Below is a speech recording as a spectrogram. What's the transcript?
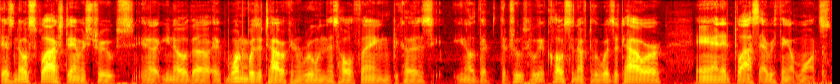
There's no splash damage troops. Uh, you know, the one wizard tower can ruin this whole thing because you know the the troops will get close enough to the wizard tower, and it blasts everything at once.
